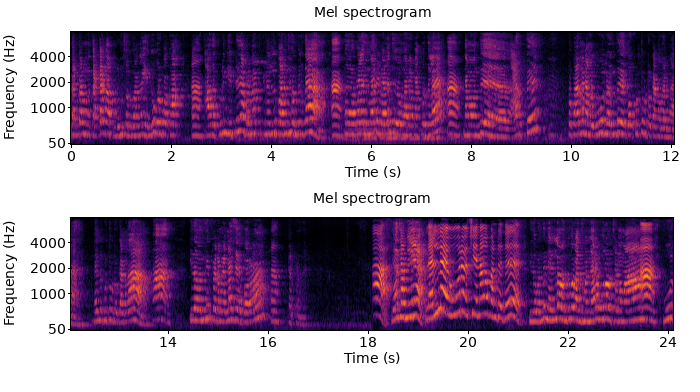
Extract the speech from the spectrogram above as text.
தட்டாங்க தட்டாங்காய் புல்லுன்னு சொல்லுவாங்க. எங்க ஊர் பக்கம். அதை புடுங்கிட்டு அப்புறமா நெல் பறிஞ்சு வந்துருதா? விளைஞ்ச மாதிரி விளைஞ்சு வர பக்குவத்துல ஆ. நம்ம வந்து அறுத்து இப்போ பாருங்க நம்ம ஊர்ல இருந்து கொடுத்து விட்ருக்காங்க பாருங்க. நெல் கொடுத்து விட்ருக்காங்களா ஆ. இதை வந்து இப்போ நம்ம என்ன செய்ய போறோம்? கட் பண்ணுங்க. ஆ. ஏன் சாமி? நெல்லை ஊற வச்சு என்னவா பண்றது? இதை வந்து நெல்லை வந்து ஒரு அஞ்சு மணி நேரம் ஊற வச்சிடணுமா? ஊற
